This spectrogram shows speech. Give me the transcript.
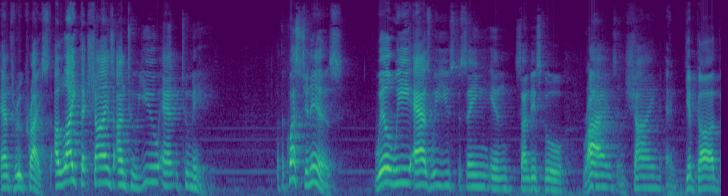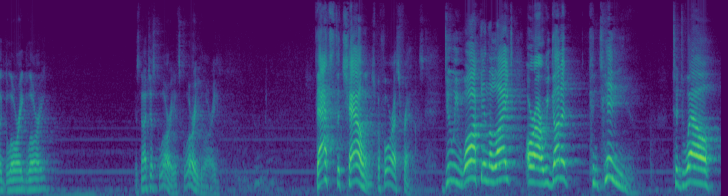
and through Christ, a light that shines unto you and to me. But the question is Will we, as we used to sing in Sunday school, rise and shine and give God the glory, glory? It's not just glory, it's glory, glory. That's the challenge before us, friends. Do we walk in the light or are we going to continue to dwell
